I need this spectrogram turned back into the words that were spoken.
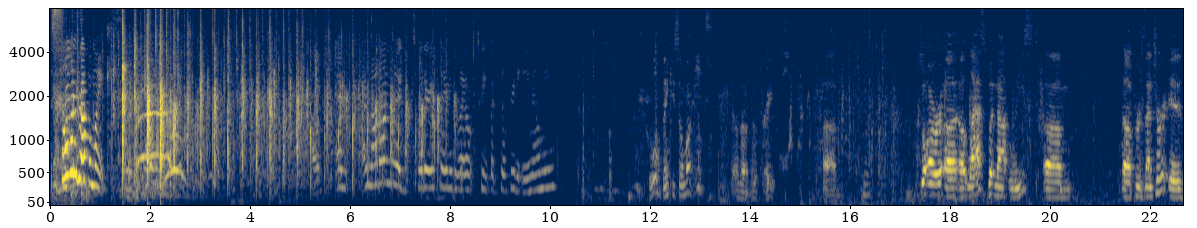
Someone drop a mic. Oh, and I'm not on the Twitter thing because I don't tweet, but feel free to email me. Cool. Thank you so much. Thanks. That was, a, that was great. Um, so our uh, uh, last but not least um, uh, presenter is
